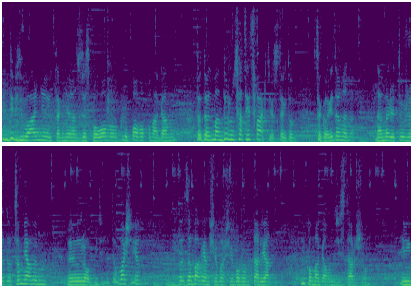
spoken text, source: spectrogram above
indywidualnie i tak nieraz zespołowo, grupowo pomagamy. To, to mam dużą satysfakcję z tego. Z tego. Jeden na, na emeryturze, to co miałbym e, robić? To właśnie zabawiam się właśnie wolontariat i pomagam ludzi starszym. I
